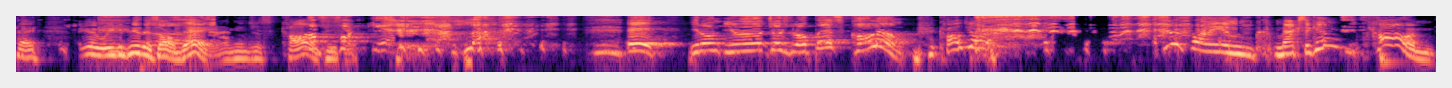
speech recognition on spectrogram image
Hey, we could do this all day. I mean, just call Oh people. fuck yeah! hey, you don't you don't know George Lopez? Call him. Call George. You're funny and Mexican. Call him.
